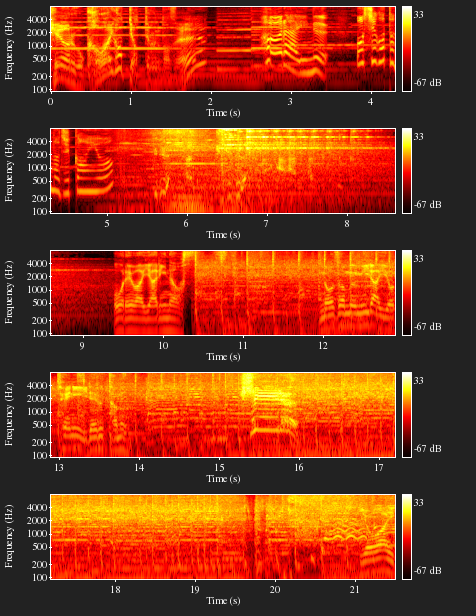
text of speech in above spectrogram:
ケアルを可愛がってやってるんだぜ。ほら犬。お仕事の時間よ 俺はやり直す。望む未来を手に入れるために。ヒール!弱い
